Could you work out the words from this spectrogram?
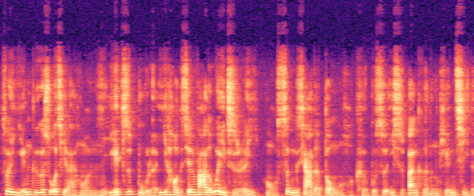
所以严格说起来，哈，也只补了一号的先发的位置而已，哦，剩下的洞哦，可不是一时半刻能填起的。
